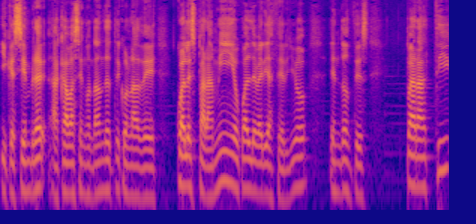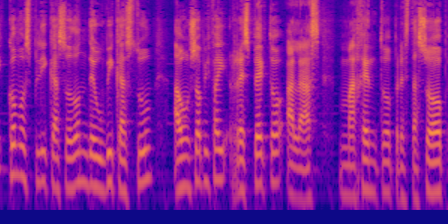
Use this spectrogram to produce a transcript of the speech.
y que siempre acabas encontrándote con la de cuál es para mí o cuál debería hacer yo. Entonces, para ti, ¿cómo explicas o dónde ubicas tú a un Shopify respecto a las Magento, PrestaShop,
